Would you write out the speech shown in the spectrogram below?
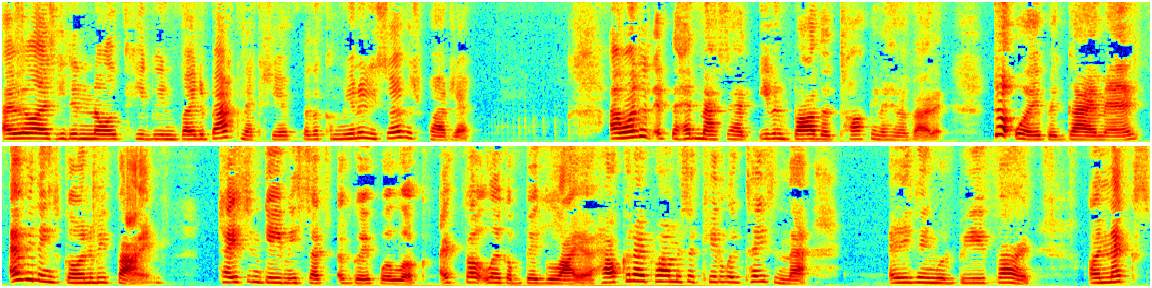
I realized he didn't know if he'd be invited back next year for the community service project. I wondered if the headmaster had even bothered talking to him about it. Don't worry, big guy, managed. Everything's going to be fine. Tyson gave me such a grateful look. I felt like a big liar. How could I promise a kid like Tyson that anything would be fine? Our next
